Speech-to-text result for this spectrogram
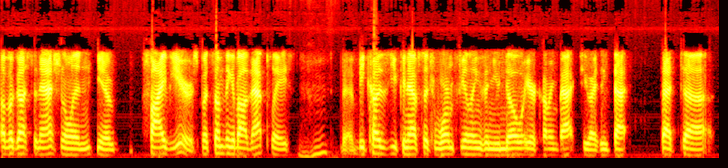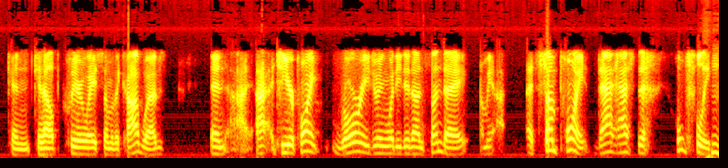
of Augusta National in you know five years. But something about that place, mm-hmm. because you can have such warm feelings and you know what you're coming back to. I think that that uh, can can help clear away some of the cobwebs. And I, I, to your point, Rory doing what he did on Sunday. I mean, at some point that has to hopefully hmm.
